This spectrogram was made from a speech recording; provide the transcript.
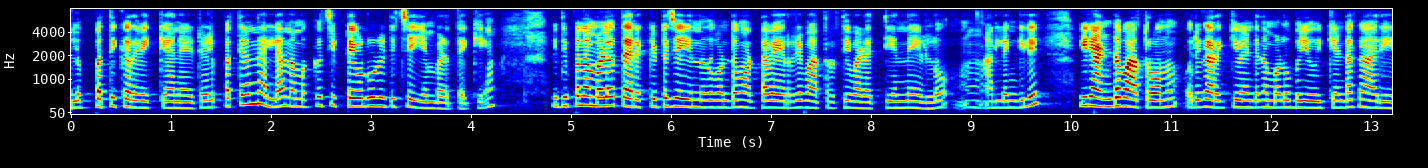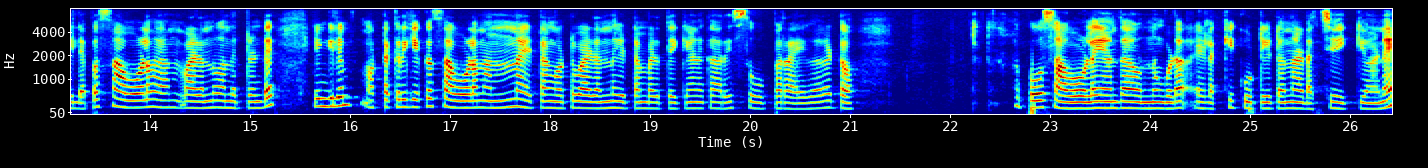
എളുപ്പത്തിൽ കറി വെക്കാനായിട്ട്. എളുപ്പത്തിനൊന്നല്ല നമുക്ക് ചിട്ടയോടുകൂടിയിട്ട് ചെയ്യുമ്പോഴത്തേക്ക്. ഇതിപ്പോൾ നമ്മൾ തിരക്കിട്ട് ചെയ്യുന്നത് കൊണ്ട് മുട്ട വേറൊരു പാത്രത്തിൽ വഴറ്റിയെന്നേ ഉള്ളൂ. അല്ലെങ്കിൽ ഈ രണ്ട് പാത്രമൊന്നും ഒരു കറിക്ക് വേണ്ടി നമ്മൾ ഉപയോഗിക്കേണ്ട കാര്യമില്ല. അപ്പോൾ സവോള വഴന്ന് വന്നിട്ടുണ്ട്. എങ്കിലും മുട്ടക്കറിക്കൊക്കെ സവോള നന്നായിട്ട് അങ്ങോട്ട് വഴന്ന് കിട്ടുമ്പോഴത്തേക്കാണ് കറി സൂപ്പറായുക കേട്ടോ. അപ്പോൾ സവോള ഞാൻ എന്താ ഒന്നും കൂടെ ഇളക്കി കൂട്ടിയിട്ടൊന്ന് അടച്ച് വയ്ക്കുവാണേ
